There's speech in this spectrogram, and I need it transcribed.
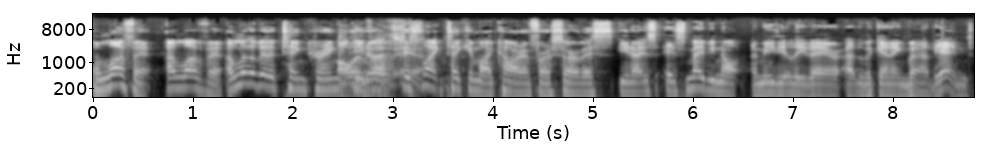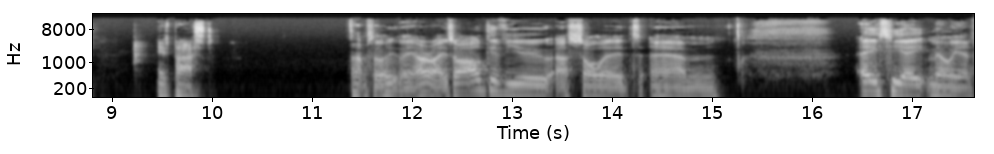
I love it. I love it. A little bit of tinkering. I'll you know, it's yeah. like taking my car in for a service. You know, it's it's maybe not immediately there at the beginning, but at the end, it's past. Absolutely. All right. So I'll give you a solid um, 88 million.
